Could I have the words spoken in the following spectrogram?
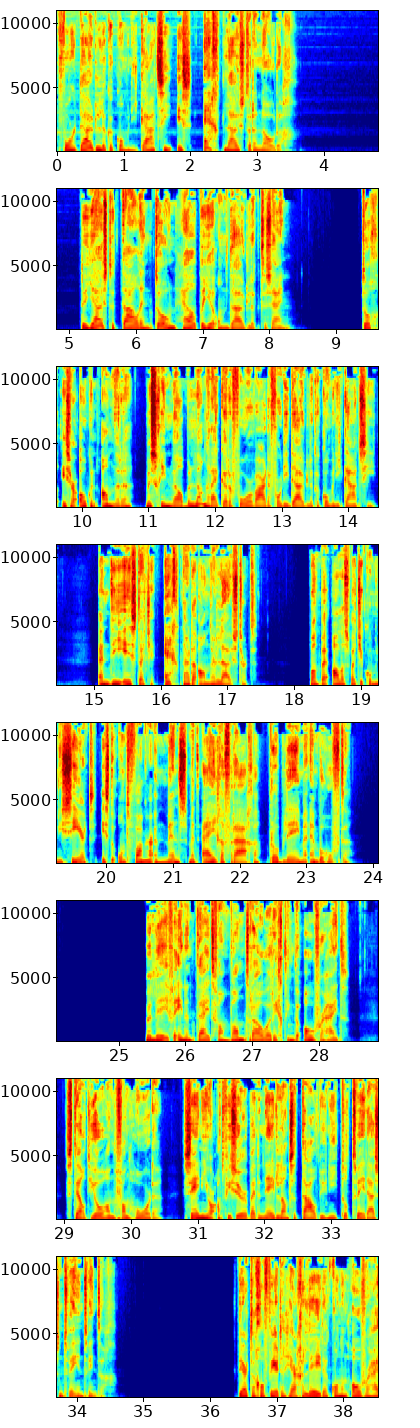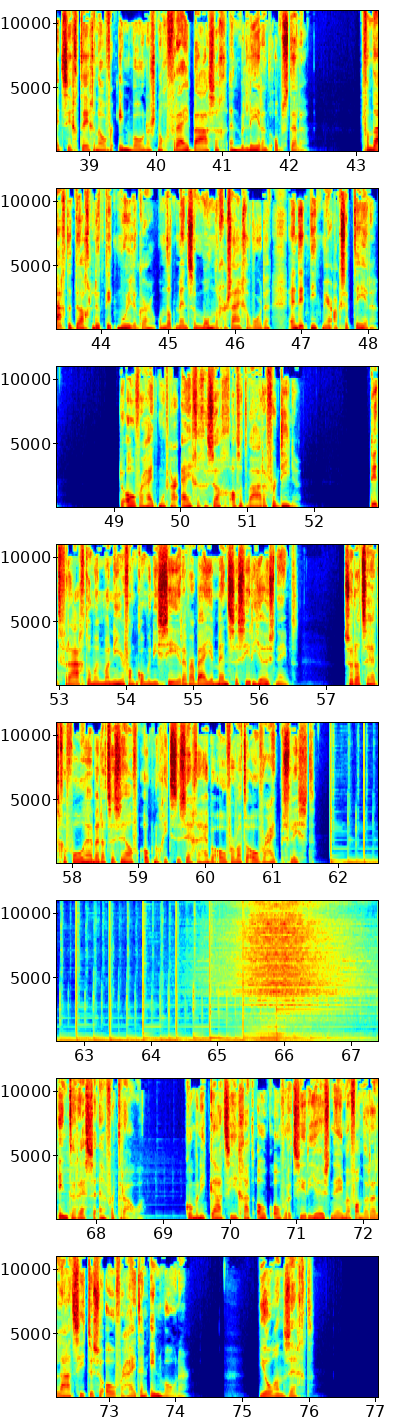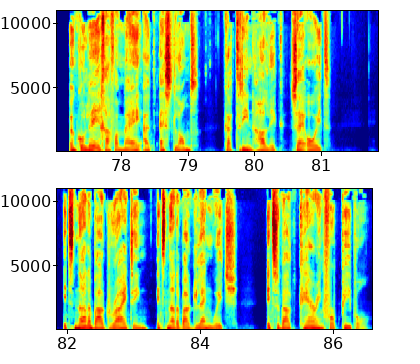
Voor duidelijke communicatie is echt luisteren nodig. De juiste taal en toon helpen je om duidelijk te zijn. Toch is er ook een andere, misschien wel belangrijkere voorwaarde voor die duidelijke communicatie. En die is dat je echt naar de ander luistert. Want bij alles wat je communiceert is de ontvanger een mens met eigen vragen, problemen en behoeften. We leven in een tijd van wantrouwen richting de overheid, stelt Johan van Hoorde, senior adviseur bij de Nederlandse Taalunie tot 2022. 30 of 40 jaar geleden kon een overheid zich tegenover inwoners nog vrij bazig en belerend opstellen. Vandaag de dag lukt dit moeilijker omdat mensen mondiger zijn geworden en dit niet meer accepteren. De overheid moet haar eigen gezag als het ware verdienen. Dit vraagt om een manier van communiceren waarbij je mensen serieus neemt, zodat ze het gevoel hebben dat ze zelf ook nog iets te zeggen hebben over wat de overheid beslist. Interesse en vertrouwen. Communicatie gaat ook over het serieus nemen van de relatie tussen overheid en inwoner. Johan zegt: Een collega van mij uit Estland, Katrien Hallik, zei ooit: It's not about writing, it's not about language, it's about caring for people.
